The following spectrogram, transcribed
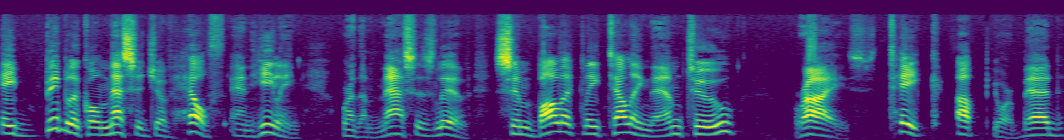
a biblical message of health and healing where the masses live, symbolically telling them to rise, take up your bed,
